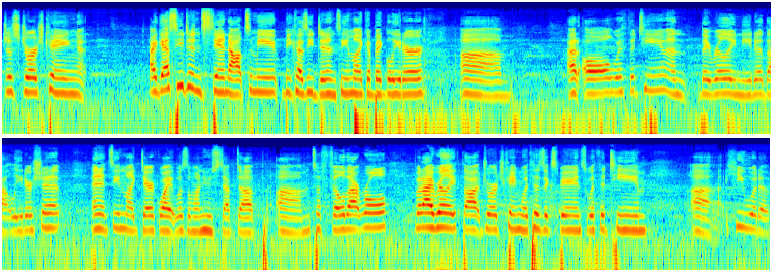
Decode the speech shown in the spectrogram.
just George King. I guess he didn't stand out to me because he didn't seem like a big leader um, at all with the team, and they really needed that leadership. And it seemed like Derrick White was the one who stepped up um, to fill that role. But I really thought George King, with his experience with the team, uh, he would have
